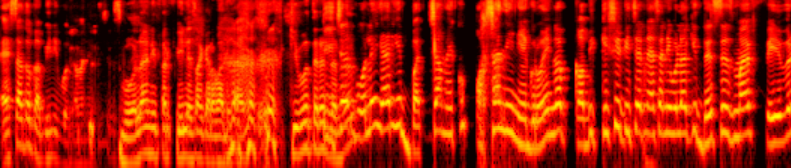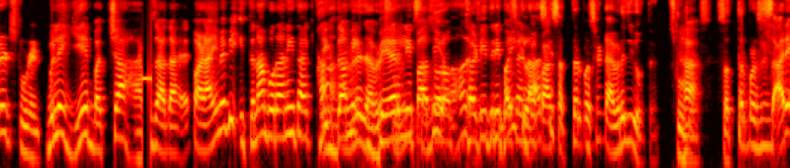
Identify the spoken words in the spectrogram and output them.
ऐसा तो कभी नहीं बोला मैंने। बोला नहीं पर फील ऐसा करवा देता कि वो तेरे टीचर बोले यार ये बच्चा मेरे को पसंद ही नहीं है। ग्रोइंग अप कभी किसी टीचर ने ऐसा नहीं बोला कि this is my favourite student बोले ये बच्चा ज़्यादा है। पढ़ाई में भी इतना बुरा नहीं था हाँ, एकदम ही बेयरली पास हो रहा हूँ हाँ, थर्टी थ्री परसेंट सत्तर परसेंट एवरेज ही होते हैं स्टूडेंट्स सत्तर परसेंट सारे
